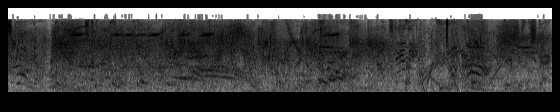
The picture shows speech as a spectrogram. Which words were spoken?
Stronger! You're! Outstanding! This is the stance.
